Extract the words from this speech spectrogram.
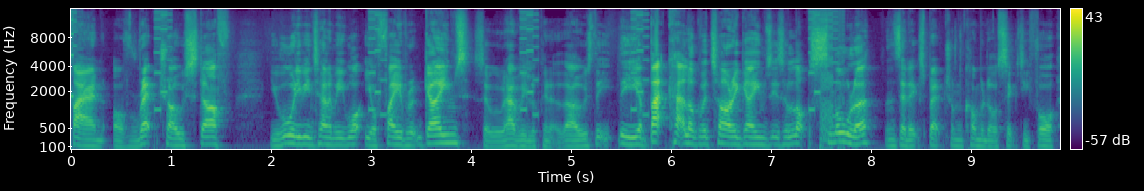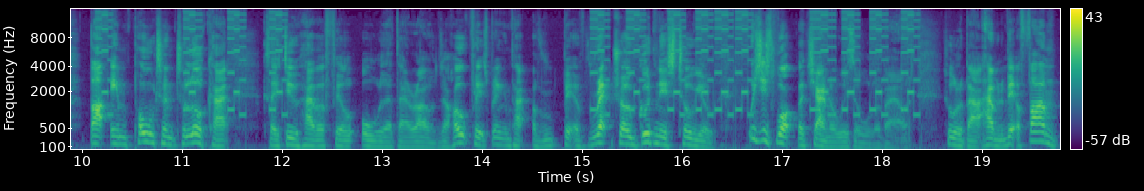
fan of retro stuff. You've already been telling me what your favourite games, so we'll have be looking at those. The, the back catalogue of Atari games is a lot smaller than ZX Spectrum Commodore 64, but important to look at because they do have a feel all of their own. So hopefully it's bringing back a bit of retro goodness to you, which is what the channel is all about. It's all about having a bit of fun,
